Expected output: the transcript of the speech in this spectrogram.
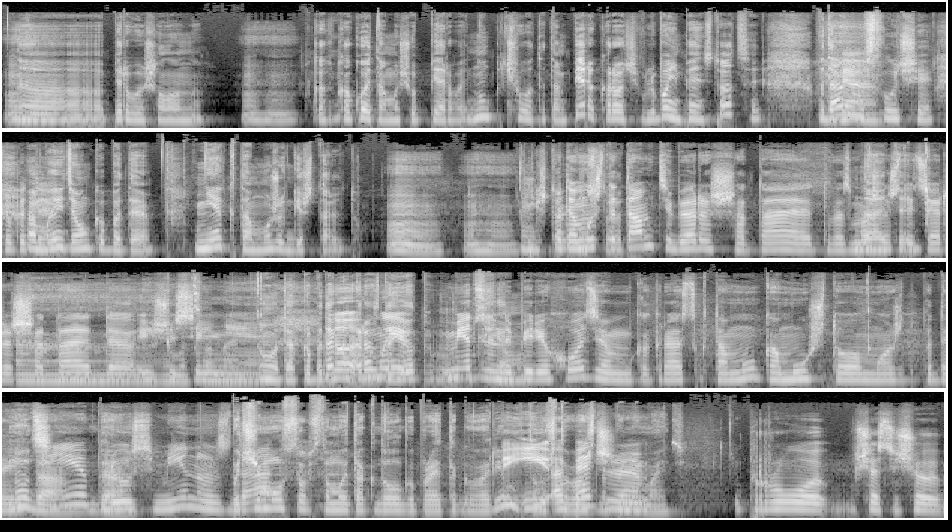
э, первого эшелона. Как- какой там еще первый? Ну, чего-то там первый. Короче, в любой непонятной ситуации, в данном Да, случае КПТ. а мы идем к КБТ, не к тому же гештальту. Мгм. Гештальт Потому что стоит. там тебя расшатает, возможно, Да, что те- тебя расшатает да, А, еще сильнее. Вот, а КБТ Но как раз мы дает медленно схему. переходим как раз к тому, кому что может подойти, Ну да, да. плюс-минус. да. Почему, собственно, мы так долго про это говорим? И Потому что опять важно же, понимать. Про сейчас еще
